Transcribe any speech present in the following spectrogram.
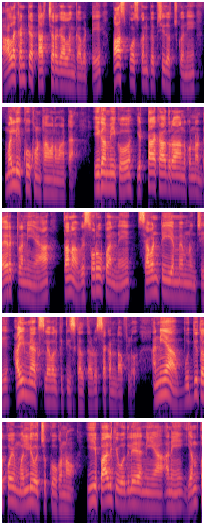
వాళ్ళకంటే టార్చర్ గాలం కాబట్టి పాస్ పోసుకొని పెప్సీ తెచ్చుకొని మళ్ళీ కూకుంటాం అన్నమాట. ఇక మీకు ఇట్టా కాదురా అనుకున్న డైరెక్టర్ అన్నయ్య తన విశ్వరూపాన్ని సెవెంటీ ఎంఎం నుంచి ఐమ్యాక్స్ లెవెల్కి తీసుకెళ్తాడు సెకండ్ హాఫ్లో. అన్నయ్య బుద్ధి తక్కువ మళ్ళీ వచ్చి కూకున్నాం. ఈ పాలికి వదిలే అన్నయ్య అని ఎంత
